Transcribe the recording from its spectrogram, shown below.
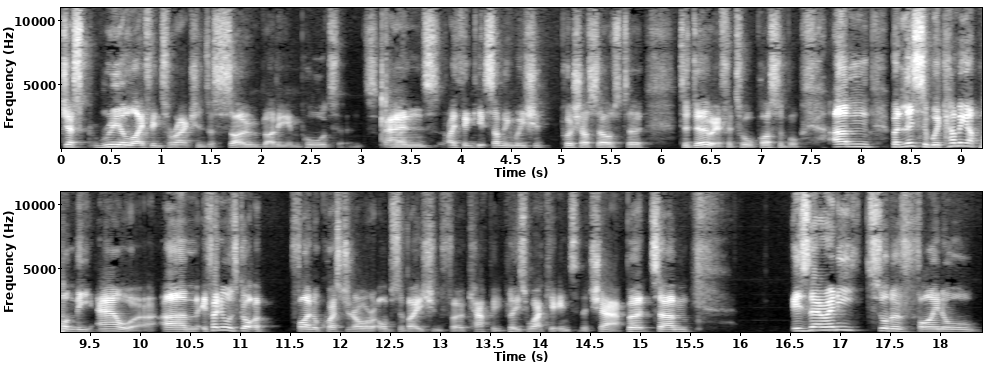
just real life interactions are so bloody important and i think it's something we should push ourselves to to do if at all possible um but listen we're coming up on the hour um if anyone's got a final question or observation for Cappy, please whack it into the chat. But um, is there any sort of final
